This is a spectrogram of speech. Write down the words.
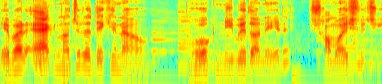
এবার এক নজরে দেখে নাও ভোগ নিবেদনের সময়সূচি।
